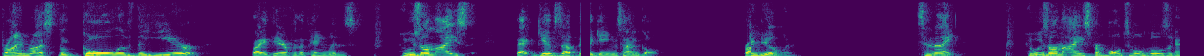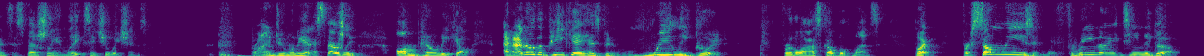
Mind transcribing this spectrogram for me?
Bryan Rust, the goal of the year right there for the Penguins. Who's on the ice that gives up the game time goal? Brian Dumoulin. Tonight, who is on the ice for multiple goals against, especially in late situations? Brian Dumoulin especially on the penalty kill. And I know the PK has been really good for the last couple of months, but for some reason, with 319 to go,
